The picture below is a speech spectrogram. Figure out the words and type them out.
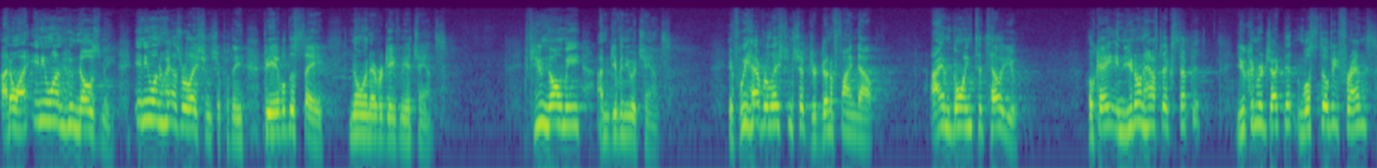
I don't want anyone who knows me, anyone who has a relationship with me, be able to say, no one ever gave me a chance. If you know me, I'm giving you a chance. If we have relationship, you're going to find out. I am going to tell you. Okay? And you don't have to accept it. You can reject it and we'll still be friends.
